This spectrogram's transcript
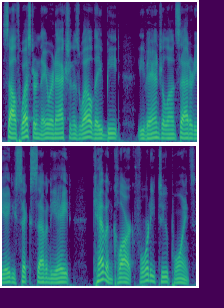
Southwestern, they were in action as well. They beat Evangel on Saturday 86 78. Kevin Clark, 42 points.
